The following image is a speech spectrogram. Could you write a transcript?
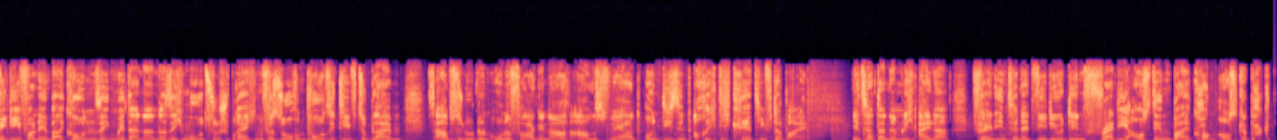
Wie die von den Balkonen singen miteinander, sich Mut zu sprechen, versuchen positiv zu bleiben, ist absolut und ohne Frage nachahmenswert und die sind auch richtig kreativ dabei. Jetzt hat da nämlich einer für ein Internetvideo den Freddy aus dem Balkon ausgepackt.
